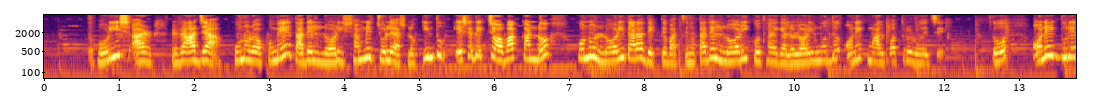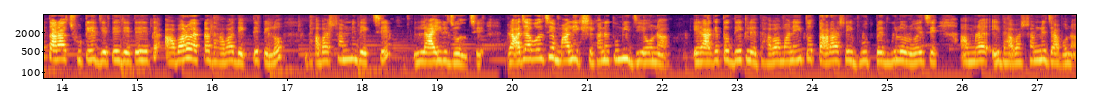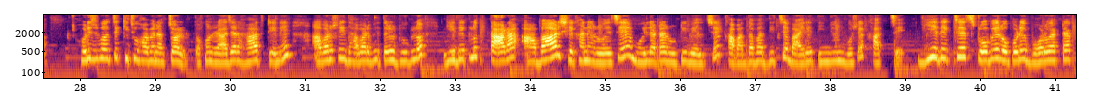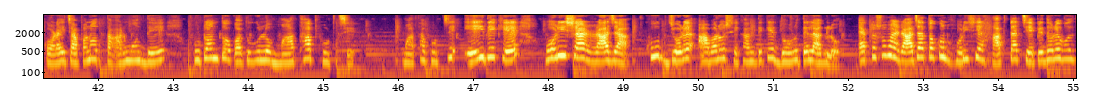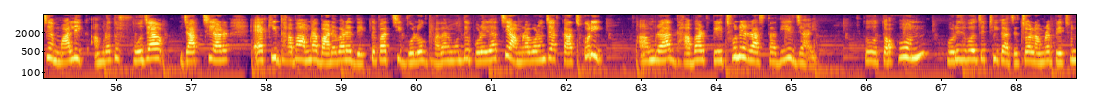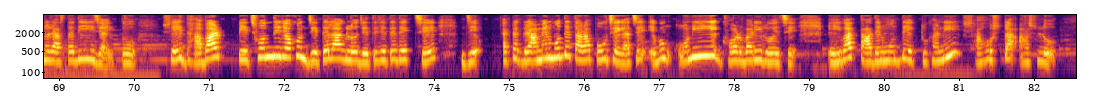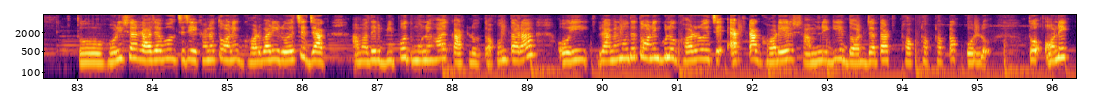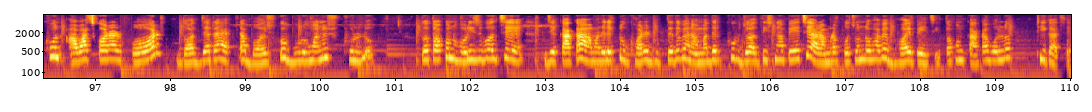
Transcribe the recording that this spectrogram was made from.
হরিশ আর রাজা কোনো রকমে তাদের লরির সামনে চলে আসলো। কিন্তু এসে দেখছে অবাক কাণ্ড, কোনো লরি তারা দেখতে পাচ্ছে না। তাদের লরি কোথায় গেল? লরির মধ্যে অনেক মালপত্র রয়েছে। তো অনেক দূরে তারা ছুটে যেতে যেতে যেতে আবারও একটা ধাবা দেখতে পেল। ধাবার সামনে দেখছে, লাইট জ্বলছে। রাজা বলছে, মালিক, সেখানে তুমি যেও না। এর আগে তো দেখলে, ধাবা মানেই তো তারা সেই ভূত প্রেতগুলো রয়েছে। আমরা এই ধাবার সামনে যাব না। হরিশ বলছে, কিছু হবে না, চল। তখন রাজার হাত টেনে আবার সেই ধাবার ভেতরে ঢুকলো, গিয়ে দেখল তারা আবার সেখানে রয়েছে। মহিলাটা রুটি বেলছে, খাবার দাবার দিচ্ছে, বাইরে তিনজন বসে খাচ্ছে। গিয়ে দেখছে স্টোভের ওপরে বড় একটা কড়াই চাপানো, তার মধ্যে ফুটন্ত কতগুলো মাথা ফুটছে। মাথা ফুটছে এই দেখে হরিশ আর রাজা খুব জোরে আবারও সেখান থেকে দৌড়তে লাগল। একটা সময় রাজা তখন হরিশের হাতটা চেপে ধরে বলছে, মালিক, আমরা তো সোজা যাচ্ছি আর একই ধাবা আমরা বারে বারে দেখতে পাচ্ছি। গোলক ধাঁধার মধ্যে পড়ে যাচ্ছি, আমরা বরঞ্চ এক কাজ করি, আমরা ধাবার পেছনের রাস্তা দিয়ে যাই। তো তখন হরিশ বলছে, ঠিক আছে, চল, আমরা পেছনের রাস্তা দিয়েই যাই। তো সেই ধাবার পেছন দিয়ে যখন যেতে লাগল, যেতে যেতে দেখছে যে একটা গ্রামের মধ্যে তারা পৌঁছে গেছে এবং অনেক ঘরবাড়ি রয়েছে। এইবার তাদের মধ্যে একটুখানি সাহসটা আসলো। তো হরিশ আর রাজা বলছে যে, এখানে তো অনেক ঘরবাড়ি রয়েছে, যাক, আমাদের বিপদ মনে হয় কাটলো। তখন তারা ওই গ্রামের মধ্যে তো অনেকগুলো ঘর রয়েছে, একটা ঘরের সামনে গিয়ে দরজাটা ঠক ঠক ঠক ঠক করল। তো অনেকক্ষণ আওয়াজ করার পর দরজাটা একটা বয়স্ক বুড়ো মানুষ খুললো। তো তখন হরিশ বলছে যে, কাকা, আমাদের একটু ঘরে ঢুকতে দেবেন, আমাদের খুব জল তৃষ্ণা পেয়েছে আর আমরা প্রচন্ডভাবে ভয় পেয়েছি। তখন কাকা বলল, ঠিক আছে।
